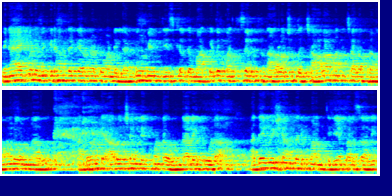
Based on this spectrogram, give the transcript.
వినాయకుడి విగ్రహం దగ్గర ఉన్నటువంటి లడ్డు మేము తీసుకెళ్తే మాకేదో మంచి జరుగుతున్న ఆలోచనతో చాలా మంది చాలా భ్రమంలో ఉన్నారు. అటువంటి ఆలోచన లేకుండా ఉండాలి కూడా. అదే విషయం అందరికి మనం తెలియపరచాలి.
